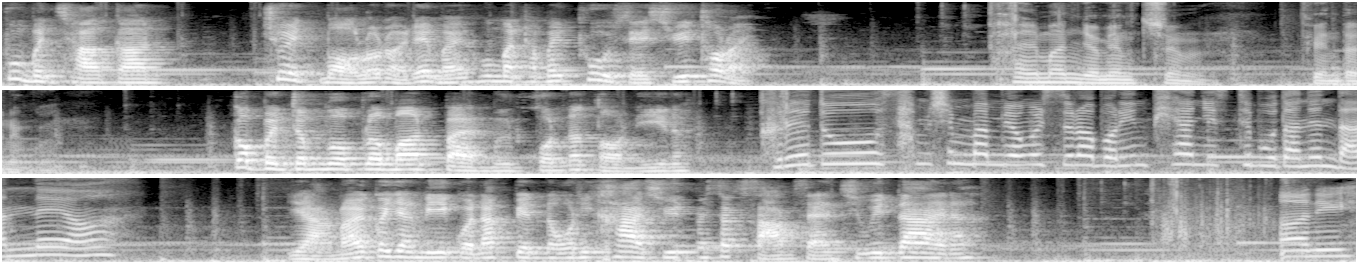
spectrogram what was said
ผู้บัญชาการช่วยบอกเราหน่อยได้ไหมว่ามันทำให้ผู้เสียชีวิตเท่าไหร่ 8만여 명쯤 된다는군. ก็เป็นจำนวนประมาณ 80,000 คนนะตอนนี้นะ 그래도 30만 명을 쓸어버린 피아니스트보다는 낫네요. อย่างน้อยก็ยังดีกว่านักเปียโนที่ฆ่าชีวิตไปสัก 3 0 0 0 0 0 ชีวิตได้นะ 아니,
